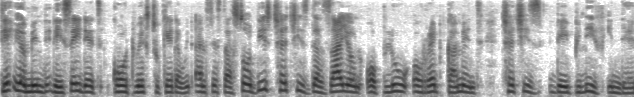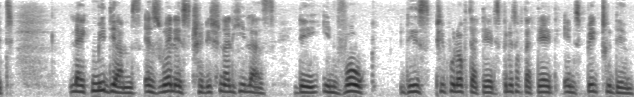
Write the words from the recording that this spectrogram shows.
they, I mean, they say that God works together with ancestors. So these churches, the Zion or blue or red garment churches, they believe in that. Like mediums as well as traditional healers, they invoke these people of the dead, spirit of the dead, and speak to them.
